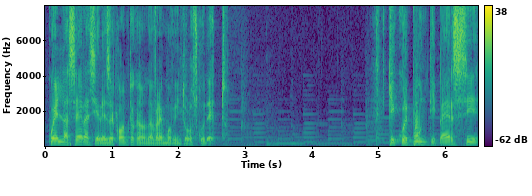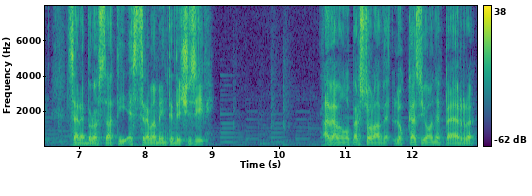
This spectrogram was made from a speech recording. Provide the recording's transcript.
quella sera si è resa conto che non avremmo vinto lo scudetto. Che quei punti persi sarebbero stati estremamente decisivi. Avevamo perso l'occasione per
